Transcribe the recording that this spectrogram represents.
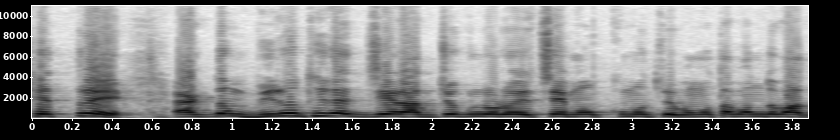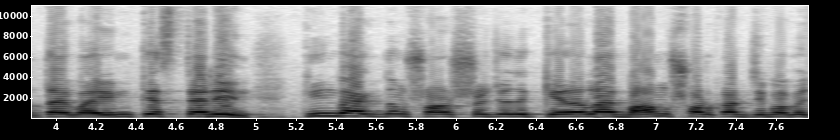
ক্ষেত্রে একদম বিরোধীরা যে রাজ্যগুলো রয়েছে, মুখ্যমন্ত্রী মমতা বন্দ্যোপাধ্যায় বা এম কে স্ট্যালিন কিংবা একদম সরাসরি যদি কেরালায় বাম সরকার যেভাবে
